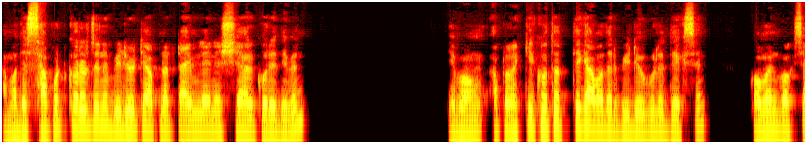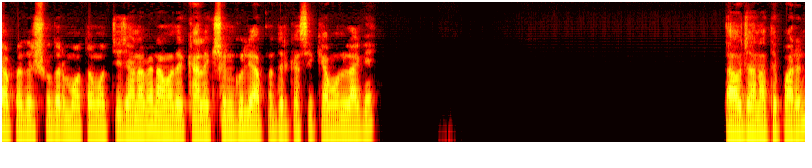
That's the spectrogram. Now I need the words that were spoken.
আমাদের সাপোর্ট করার জন্য ভিডিওটি আপনার টাইম লাইনে শেয়ার করে দিবেন। এবং আপনারা কে কোথার থেকে আমাদের ভিডিওগুলো দেখছেন কমেন্ট বক্সে আপনাদের সুন্দর মতামতটি জানাবেন। আমাদের কালেকশনগুলি আপনাদের কাছে কেমন লাগে তাও জানাতে পারেন।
